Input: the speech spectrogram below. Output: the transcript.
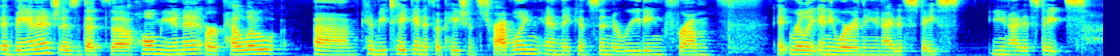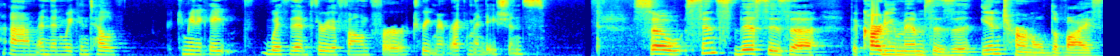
advantage is that the home unit or pillow um, can be taken if a patient's traveling and they can send a reading from really anywhere in the United States. United States, um, and then we can tell communicate with them through the phone for treatment recommendations. So, since this is a the CardioMEMS is an internal device,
